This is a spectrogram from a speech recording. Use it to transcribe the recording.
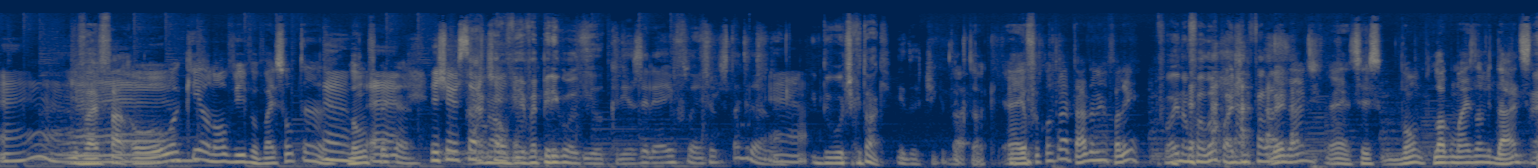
Ah, E vai falar. Ou aqui, ó, no ao vivo, vai soltando. É, Vamos é. pegando. Deixa eu Não, sortear. ao vivo é perigoso. E o Cris, ele é influencer do Instagram. né? É. E do TikTok. E do TikTok. TikTok. É, eu fui contratado, né? Falei. Foi? Não falou? Pode falar. Verdade. É, vocês vão logo mais novidades. Né?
